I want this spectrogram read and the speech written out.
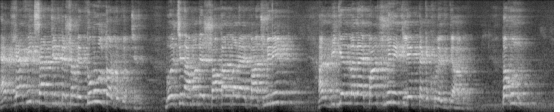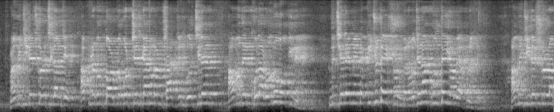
এক ট্রাফিক সার্জেন্টের সঙ্গে তুমুল তর্ক করছে বলছেন, আমাদের সকালবেলায় পাঁচ মিনিট আর বিকেল বেলায় পাঁচ মিনিট লেকটাকে খুলে দিতে হবে। তখন আমি জিজ্ঞেস করেছিলাম যে, আপনারা কোন তর্ক করছেন কেন? কারণ সার্জন বলছিলেন, আমাদের খোলার অনুমতি নেই। কিন্তু ছেলে মেয়েটা কিছুতেই শুনবে না। বলছে, না, খুলতেই হবে আপনাকে। আমি জিজ্ঞেস করলাম,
